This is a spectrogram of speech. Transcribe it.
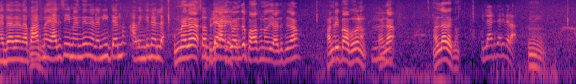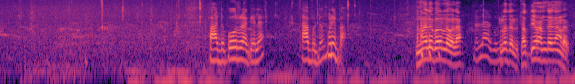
நல்லது அந்த பாஸ்மதி அரிசியும் வந்து நல்ல நீட்டாக இருந்தால் அவங்க நல்ல உண்மையில பிரியாணிக்கு வந்து பாசுமதி அரிசி தான் கண்டிப்பாக வேணும். நல்லா இருக்கும். இல்லாட்டி சரி வரா ம். பாட்டு போடுற வைக்கல சாப்பிட்டு முடிப்பா. உண்மையில பேரில் வேலை. நல்லா இருக்கும். தள்ளு சத்தியம் அந்த தான் கிடக்கு.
